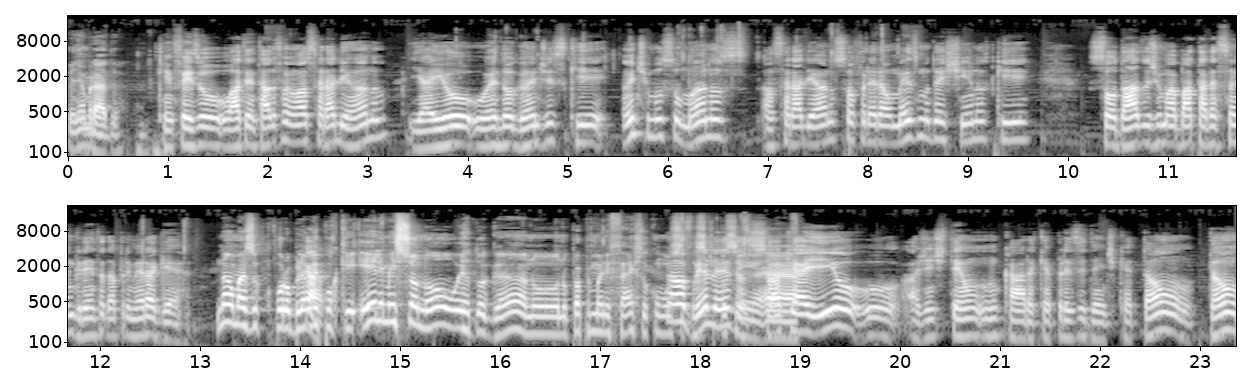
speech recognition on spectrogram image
Bem lembrado. Quem fez o, o, atentado foi um australiano, e aí o, o Erdogan diz que anti-muçulmanos australianos sofrerão o mesmo destino que soldados de uma batalha sangrenta da Primeira Guerra. Não, mas o problema é Cara, é porque ele mencionou o Erdogan no, no próprio manifesto como não, se fosse, tipo beleza. Tipo assim, Só é... que aí o, o, a gente tem um, um, cara que é presidente que é tão, tão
